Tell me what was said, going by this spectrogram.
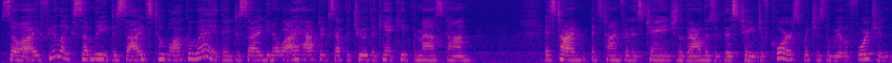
So I feel like somebody decides to walk away. They decide, you know what, I have to accept the truth. I can't keep the mask on. It's time. It's time for this change. So now there's this change of course, which is the wheel of fortune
